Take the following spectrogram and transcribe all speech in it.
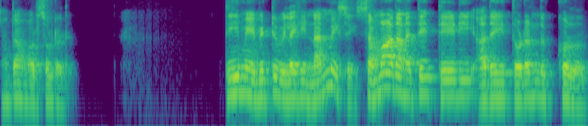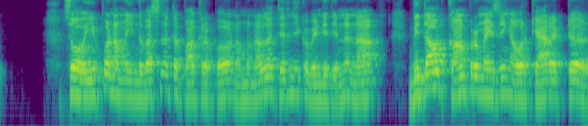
அதான் அவர் சொல்றது. தீமையை விட்டு விலகி நன்மை செய். சமாதானத்தை தேடி அதை தொடர்ந்து கொள். ஸோ இப்போ நம்ம இந்த வசனத்தை பார்க்குறப்போ நம்ம நல்லா தெரிஞ்சுக்க வேண்டியது என்னன்னா விதவுட் காம்ப்ரமைசிங் அவர் கேரக்டர்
